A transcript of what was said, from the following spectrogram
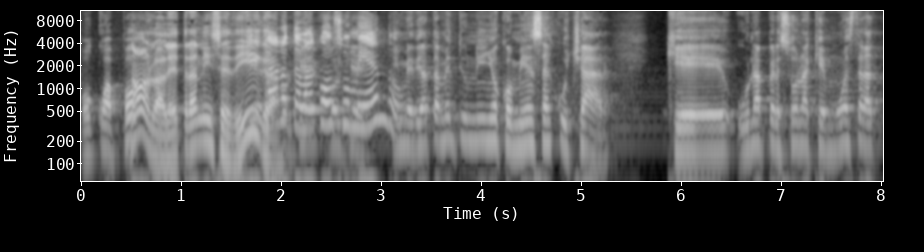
poco a poco. No, la letra ni se diga. Claro, te va consumiendo. Inmediatamente un niño comienza a escuchar que una persona que muestra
